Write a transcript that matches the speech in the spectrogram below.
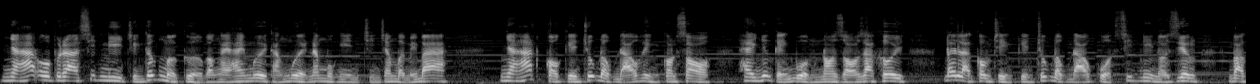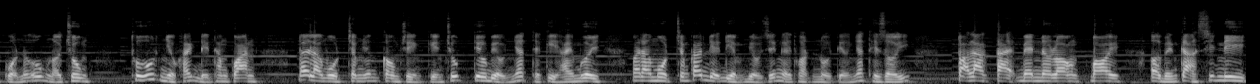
Nhà hát Opera Sydney chính thức mở cửa vào ngày 20 tháng 10 năm 1973. Nhà hát có kiến trúc độc đáo hình con sò hay những cánh buồm no gió ra khơi. Đây là công trình kiến trúc độc đáo của Sydney nói riêng và của nước Úc nói chung, thu hút nhiều khách đến tham quan. Đây là một trong những công trình kiến trúc tiêu biểu nhất thế kỷ 20 và là một trong các địa điểm biểu diễn nghệ thuật nổi tiếng nhất thế giới tọa lạc tại Benelong Point ở bến cảng Sydney,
